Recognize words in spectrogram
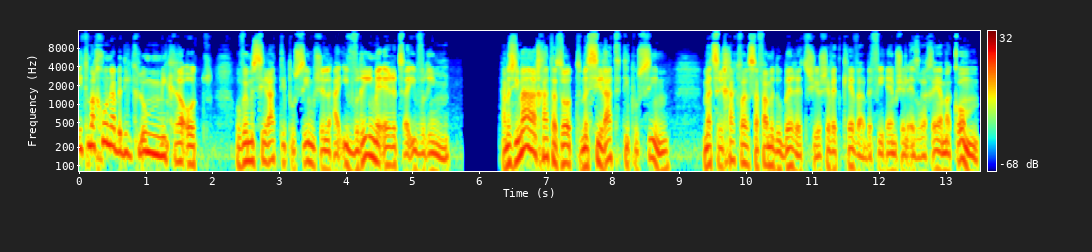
יתמחו נא בדקלום מקראות ובמסירת טיפוסים של העברי מארץ העברים. המשימה האחת הזאת, מסירת טיפוסים, מצריכה כבר שפה מדוברת שיושבת קבע בפיהם של אזרחי המקום,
